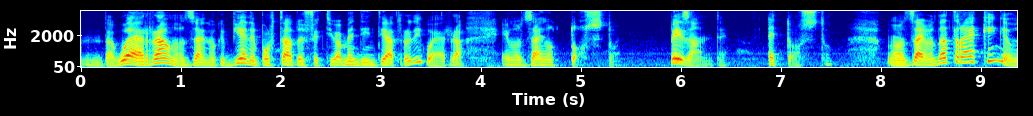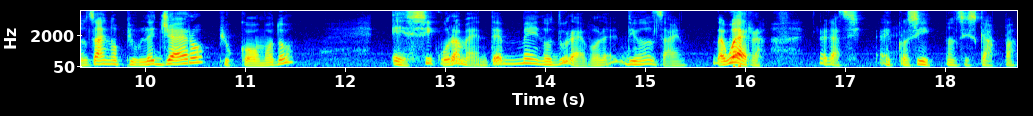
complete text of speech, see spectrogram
mm, da guerra, uno zaino che viene portato effettivamente in teatro di guerra, è uno zaino tosto, pesante e tosto. Uno zaino da trekking è uno zaino più leggero, più comodo e sicuramente meno durevole di uno zaino da guerra. Ragazzi, è così, non si scappa.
